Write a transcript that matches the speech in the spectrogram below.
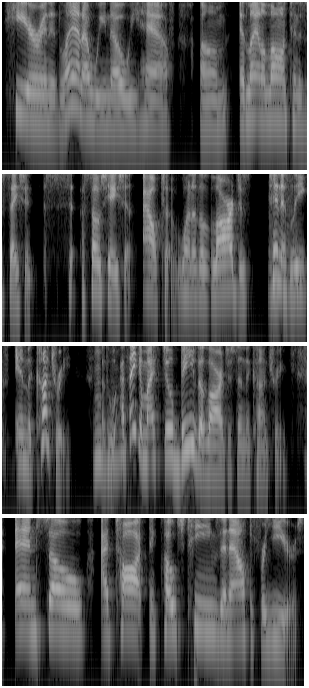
here in Atlanta, we know we have um, Atlanta Lawn Tennis Association, Association, ALTA, one of the largest tennis Mhm. leagues in the country. I Mhm. think it might still be the largest in the country. And so I taught and coached teams in Alta for years.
